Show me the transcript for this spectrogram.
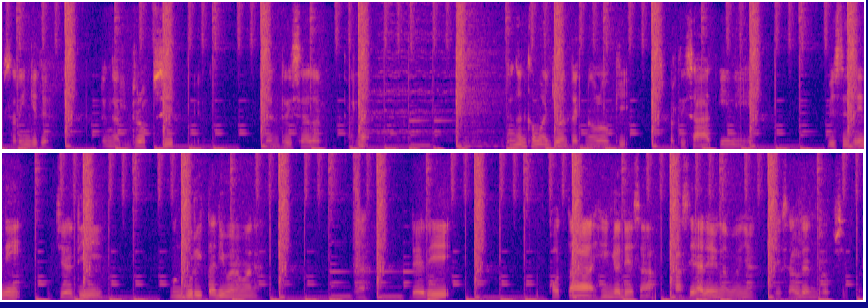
sering gitu ya dengar dropship dan reseller karena dengan kemajuan teknologi seperti saat ini bisnis ini jadi menggurita di mana-mana ya dari kota hingga desa pasti ada yang namanya reseller dan dropshipper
